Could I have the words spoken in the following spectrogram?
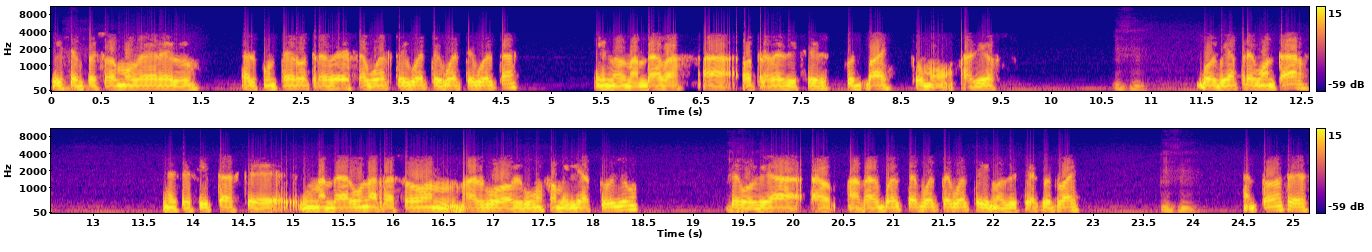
y se empezó a mover el, el puntero otra vez a vuelta y vuelta y vuelta y vuelta y nos mandaba a otra vez decir goodbye como adiós volví a preguntar necesitas que mandar una razón algo a algún familiar tuyo se volvía a, dar vuelta vuelta vuelta y nos decía goodbye. Entonces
